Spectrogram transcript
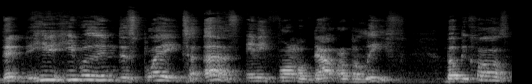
that he, he really didn't display to us any form of doubt or belief. But because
